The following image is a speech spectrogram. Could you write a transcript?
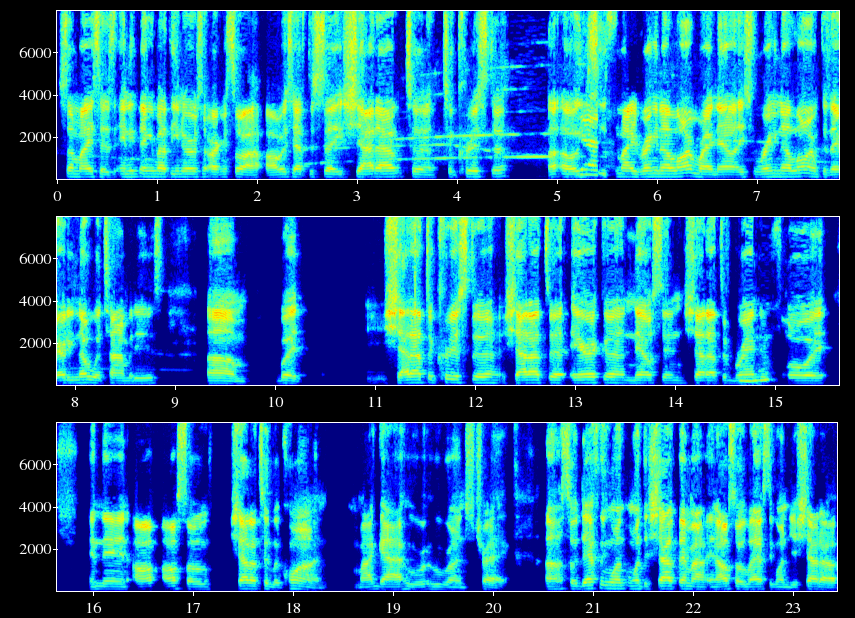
somebody says anything about the University of Arkansas, I always have to say shout out to, to Krista. Uh oh, yes. you see somebody ringing an alarm right now. It's ringing an alarm because I already know what time it is. Um, but shout out to Krista, shout out to Erica Nelson, shout out to Brandon mm -hmm. Floyd, and then also shout out to Laquan, my guy who, who runs track. Uh, so definitely want, want to shout them out. And also lastly, want to just shout out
